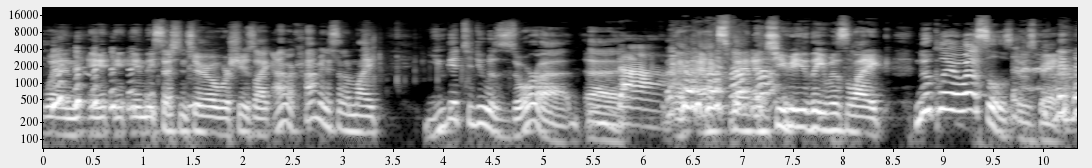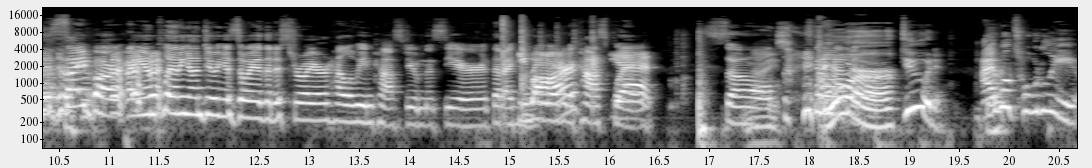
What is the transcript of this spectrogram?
when in, in, in the session zero where she was like, "I'm a communist," and I'm like, "You get to do a Zoya uh, accent," and she really was like, "Nuclear vessels." It was great. Sidebar: I am planning on doing a Zoya the Destroyer Halloween costume this year that I can You roll over are? to cosplay. Yes. So Nice. it's gonna happen. Or Dude, I will totally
